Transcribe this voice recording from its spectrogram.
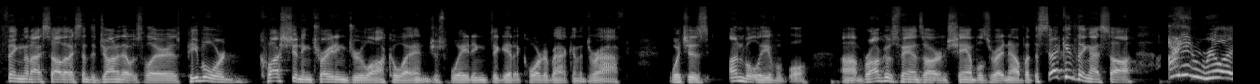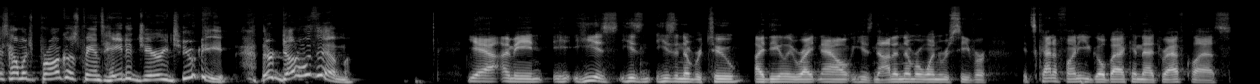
thing that I saw that I sent to Johnny that was hilarious. People were questioning trading Drew Lock away and just waiting to get a quarterback in the draft, which is unbelievable. Um, Broncos fans are in shambles right now. But the second thing I saw, I didn't realize how much Broncos fans hated Jerry Jeudy. They're done with him. Yeah, I mean, he is he's he's a number two ideally right now. He is not a number one receiver. It's kind of funny. You go back in that draft class,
